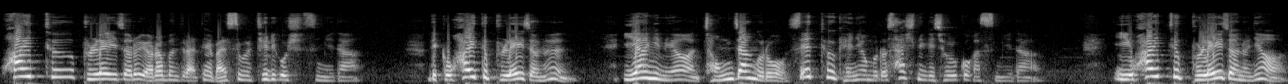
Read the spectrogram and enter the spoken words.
화이트 블레이저를 여러분들한테 말씀을 드리고 싶습니다. 근데 그 화이트 블레이저는 이왕이면 정장으로 세트 개념으로 사시는 게 좋을 것 같습니다. 이 화이트 블레이저는요,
